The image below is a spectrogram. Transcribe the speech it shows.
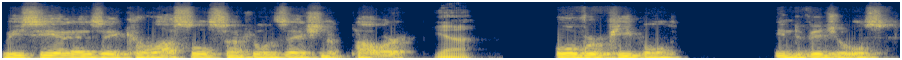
we see it as a colossal centralization of power. Yeah. Over people, individuals,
